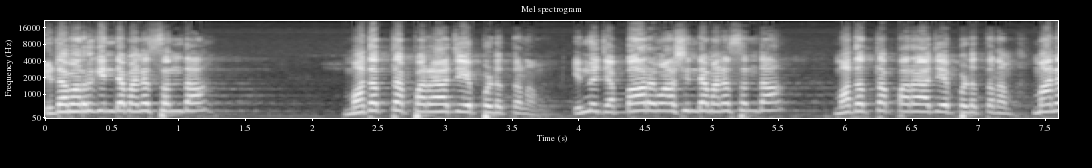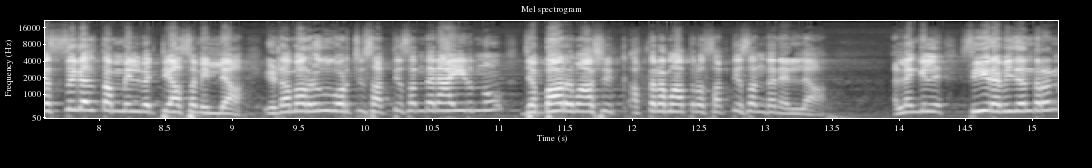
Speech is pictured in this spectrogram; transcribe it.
ഇടമറുകിന്റെ മനസ്സെന്താ? മതത്തെ പരാജയപ്പെടുത്തണം. ഇന്ന് ജബ്ബാർ മാഷിന്റെ മനസ്സെന്താ? മതത്തെ പരാജയപ്പെടുത്തണം. മനസ്സുകൾ തമ്മിൽ വ്യത്യാസമില്ല. ഇടമറുക് കുറച്ച് സത്യസന്ധനായിരുന്നു. ജബ്ബാർ മാഷ് അത്രമാത്രം സത്യസന്ധനല്ല. അല്ലെങ്കിൽ സി രവിചന്ദ്രൻ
